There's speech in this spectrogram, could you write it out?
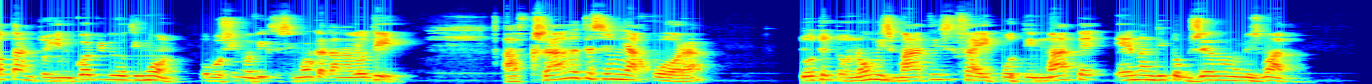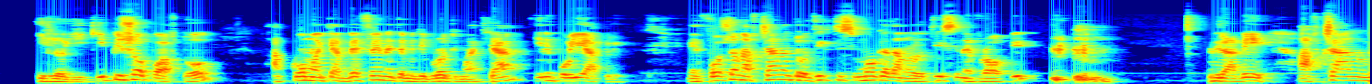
όταν το γενικό επίπεδο τιμών, όπως είναι ο δείκτης τιμών καταναλωτή, αυξάνεται σε μια χώρα, τότε το νόμισμά της θα υποτιμάται έναντι των ξένων νομισμάτων. Η λογική πίσω από αυτό ακόμα και αν δεν φαίνεται με την πρώτη ματιά, είναι πολύ απλή. Εφόσον αυξάνεται ο δείκτης τιμών καταναλωτή στην Ευρώπη, δηλαδή αυξάνουν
